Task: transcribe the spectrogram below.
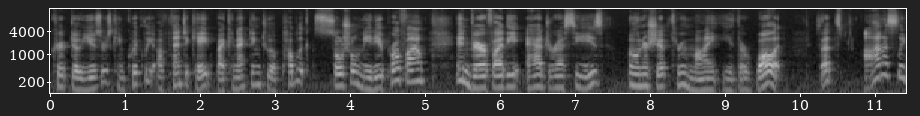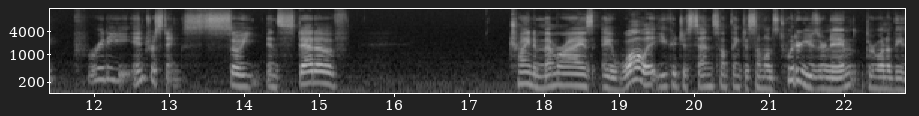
.crypto users can quickly authenticate by connecting to a public social media profile and verify the addressee's ownership through MyEtherWallet. So that's honestly pretty interesting. So instead of trying to memorize a wallet, you could just send something to someone's Twitter username through one of these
